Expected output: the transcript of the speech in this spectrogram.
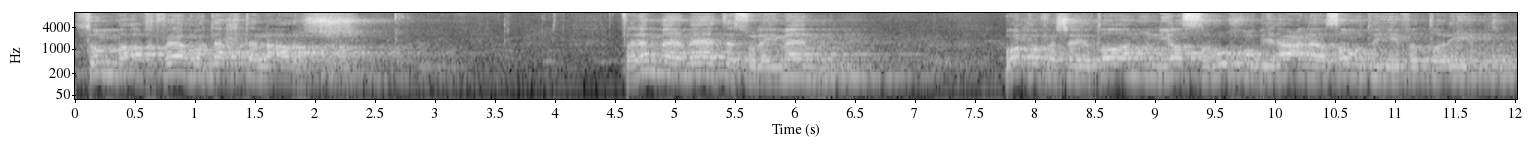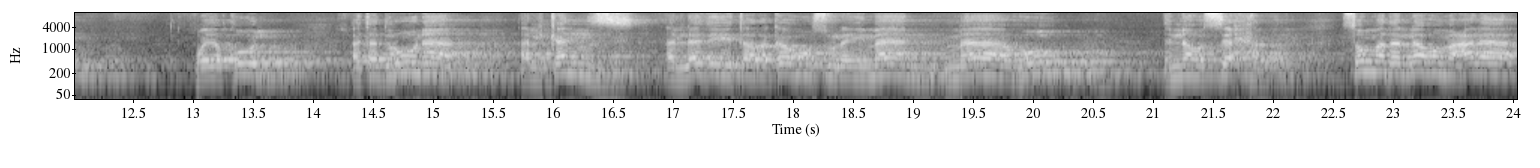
ثم أخفاه تحت العرش. فلما مات سليمان وقف شيطان يصرخ بأعلى صوته في الطريق ويقول أتدرون الكنز الذي تركه سليمان ما هو؟ إنه السحر. ثم دلهم على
